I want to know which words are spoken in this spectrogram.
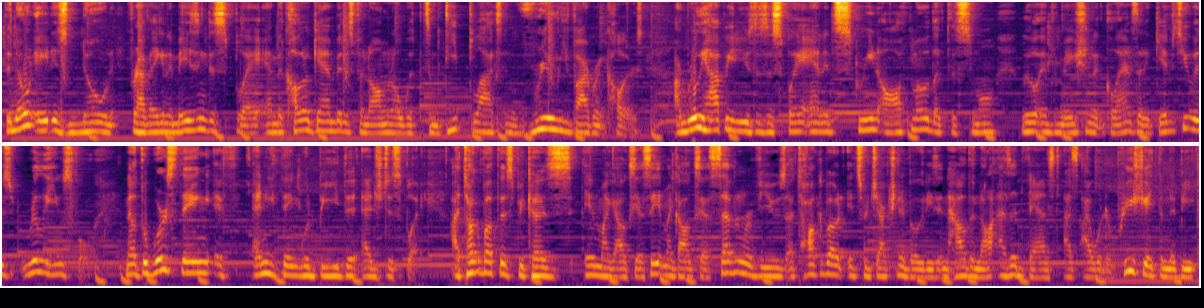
The Note 8 is known for having an amazing display and the color gamut is phenomenal with some deep blacks and really vibrant colors. I'm really happy to use this display and its screen off mode, like the small little information at glance that it gives you is really useful. Now, the worst thing, if anything, would be the edge display. I talk about this because in my Galaxy S8 and my Galaxy S7 reviews, I talk about its rejection abilities and how they're not as advanced as I would appreciate them to be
